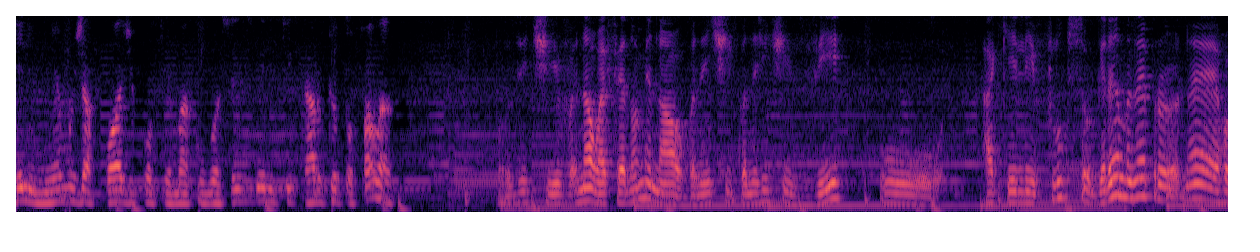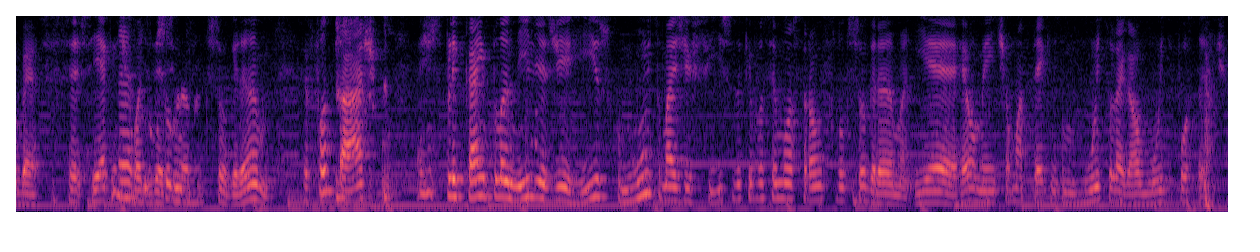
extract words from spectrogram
ele mesmo já pode confirmar com vocês e verificar o que eu estou falando. Positivo. Não, é fenomenal. Quando a gente, quando a gente vê o, aquele fluxograma, né, pro, né Roberto? Se, se, é que a gente é, pode dizer assim, um fluxograma, é fantástico. A gente explicar em planilhas de risco muito mais difícil do que você mostrar um fluxograma. E é realmente é uma técnica muito legal, muito importante.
